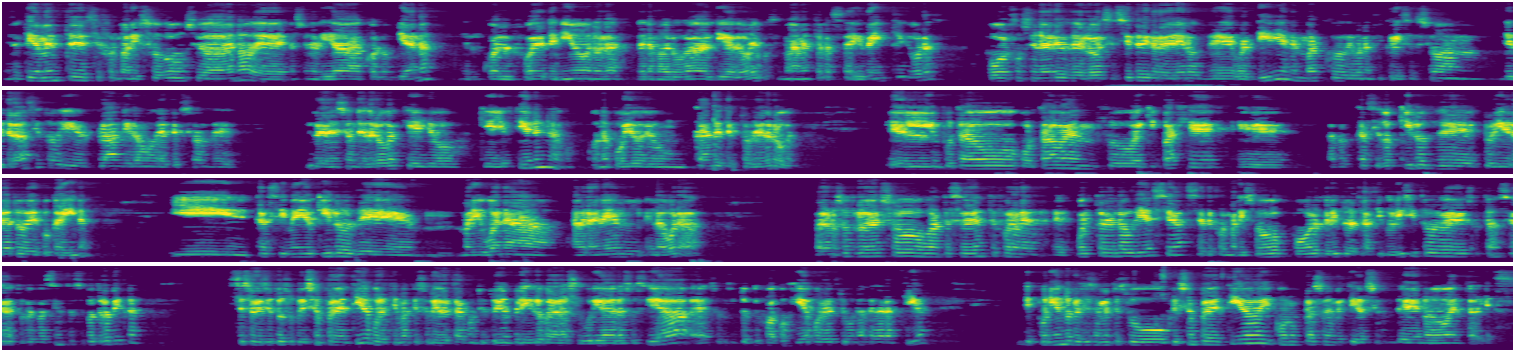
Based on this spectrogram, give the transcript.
Efectivamente se formalizó un ciudadano de nacionalidad colombiana, el cual fue detenido en horas de la madrugada del día de hoy, aproximadamente a las 6.20 horas, por funcionarios del OS7 de Carabineros de Valdivia en el marco de una fiscalización de tránsito y el plan, digamos, de detección de, y prevención de drogas que ellos, que ellos tienen con apoyo de un CAN detector de drogas. El imputado portaba en su equipaje eh, casi dos kilos de clorhidrato de cocaína y casi medio kilo de marihuana a granel elaborada. Para nosotros esos antecedentes fueron expuestos en la audiencia, se formalizó por el delito de tráfico ilícito de sustancias estupefacientes psicotrópicas, se solicitó su prisión preventiva por estimar que su libertad constituye un peligro para la seguridad de la sociedad, eh, solicitud que fue acogida por el Tribunal de Garantía, disponiendo precisamente su prisión preventiva y con un plazo de investigación de 90 días.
